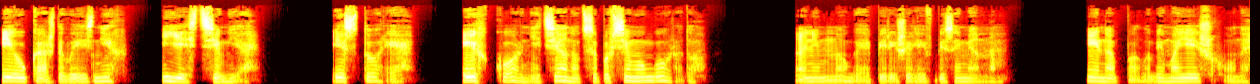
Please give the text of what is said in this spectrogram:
и у каждого из них есть семья. История. Их корни тянутся по всему городу. Они многое пережили в безымянном. И на палубе моей шхуны.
